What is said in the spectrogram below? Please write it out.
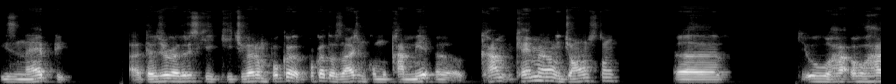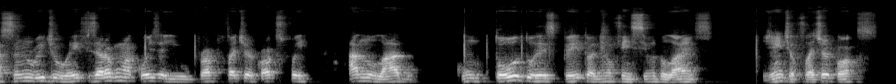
snap, até os jogadores que, que tiveram pouca, pouca dosagem, como Came- ah, Cam- Cameron Johnston, ah, o, o Hassan Ridgeway fizeram alguma coisa e o próprio Fletcher Cox foi anulado com todo respeito à linha ofensiva do Lions. Gente, é o Fletcher Cox.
